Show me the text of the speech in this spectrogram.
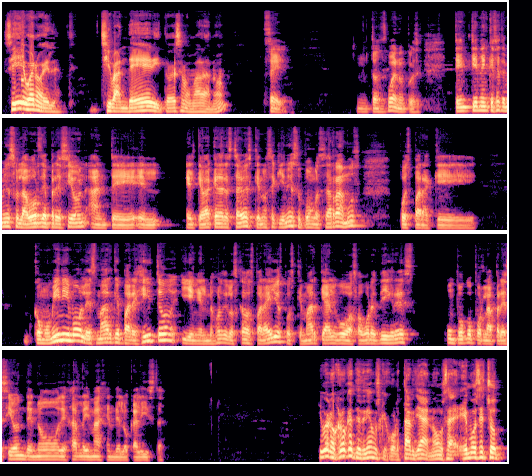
Sí, bueno, el Chivander y toda esa mamada, ¿no? Sí. Entonces, bueno, pues tienen que hacer también su labor de presión ante el, que va a quedar esta vez, que no sé quién es, supongo que Ramos, pues para que como mínimo les marque parejito y en el mejor de los casos para ellos, pues que marque algo a favor de Tigres, un poco por la presión de no dejar la imagen de localista. Y bueno, creo que tendríamos que cortar ya, ¿no? O sea, hemos hecho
